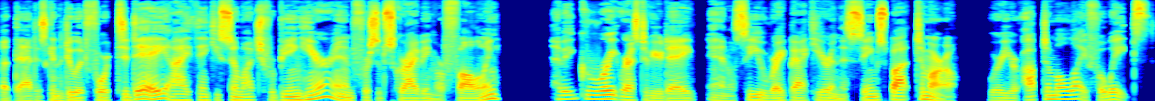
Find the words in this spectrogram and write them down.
But that is going to do it for today. I thank you so much for being here and for subscribing or following. Have a great rest of your day, and I'll see you right back here in the same spot tomorrow, where your optimal life awaits.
